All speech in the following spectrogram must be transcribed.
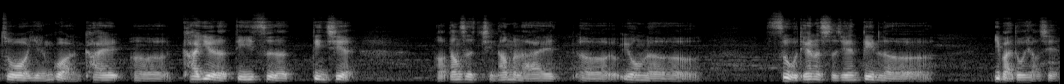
做严管开呃开业的第一次的定线，啊，当时请他们来呃用了四五天的时间定了一百多条线，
